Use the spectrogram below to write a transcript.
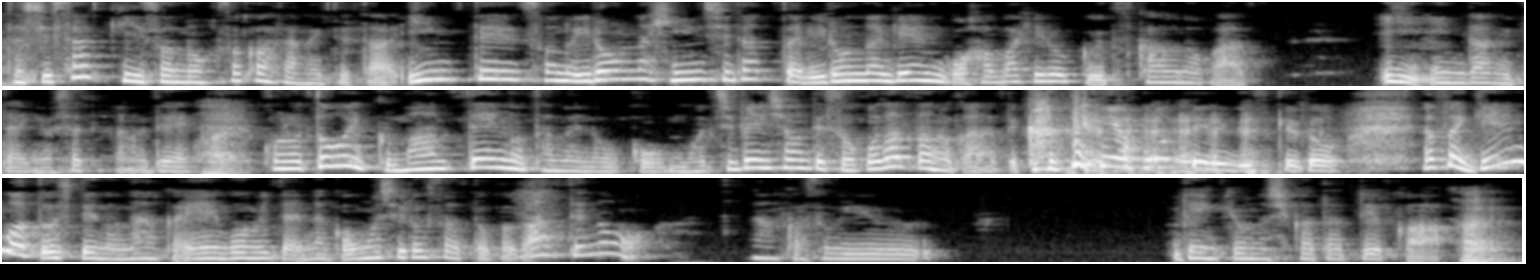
私さっきその細川さんが言ってた、陰ってそのいろんな品詞だったり、いろんな言語を幅広く使うのがいい陰だみたいにおっしゃってたので、はい、この TOEIC 満点のためのこうモチベーションってそこだったのかなって勝手に思ってるんですけど、やっぱり言語としてのなんか英語みたいななんか面白さとかがあっての、なんかそういう勉強の仕方っていうか、はい、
